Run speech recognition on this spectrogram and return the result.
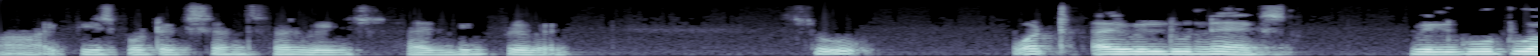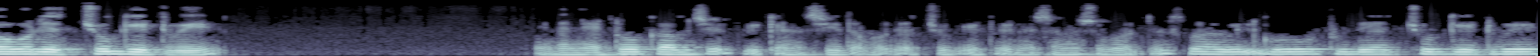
uh, IPS protection service has been prevented so what I will do next we'll go to our HO gateway. In the network object we can see the HO gateway SMS over this so I will go to the HO gateway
